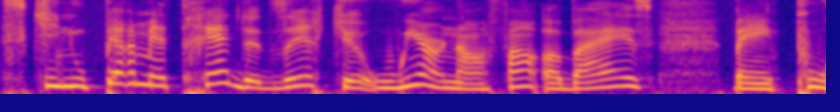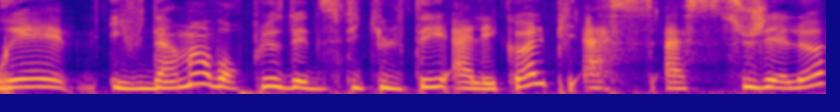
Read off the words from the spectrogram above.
ce qui nous permettrait de dire que oui, un enfant obèse ben pourrait évidemment avoir plus de difficultés à l'école. Puis à, ce sujet-là,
